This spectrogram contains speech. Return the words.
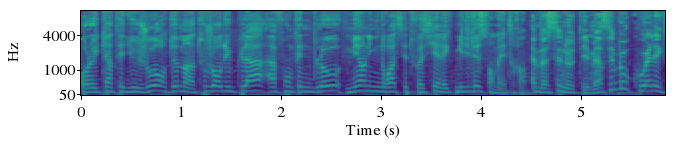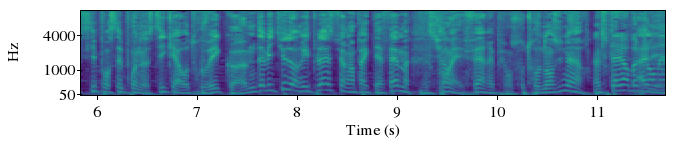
pour le quintet du jour. Demain, toujours du plat à Fontainebleau, mais en ligne droite cette fois-ci avec 1200 mètres. Eh ben, c'est noté. Merci beaucoup, Alexis, pour ces pronostics à retrouver comme d'habitude en replay sur ImpactFM.fr. Et puis, on se retrouve dans une heure. À tout à l'heure, bonne Allez. journée.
